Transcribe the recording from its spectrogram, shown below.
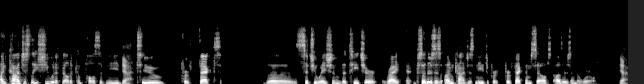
unconsciously, she would have felt a compulsive need yeah. to perfect the situation, the teacher, right? So there's this unconscious need to per- perfect themselves, others in the world. Yeah,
